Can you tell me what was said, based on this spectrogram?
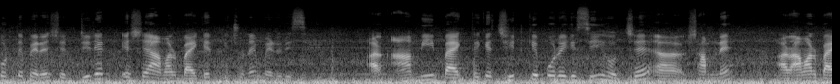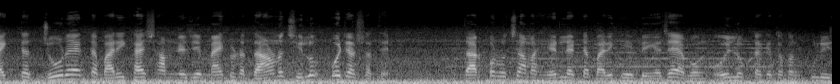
করতে পেরে সে ডিরেক্ট এসে আমার বাইকের পিছনে মেরে দিছে। আর আমি বাইক থেকে ছিটকে পড়ে গেছি হচ্ছে সামনে। আর আমার বাইকটা জোরে একটা বাড়ি খায়, সামনে যে মাইক্রোটা দাঁড়ানো ছিল ওইটার সাথে। তারপর হচ্ছে আমার হেডলাইটটা বাড়ি খেয়ে ভেঙে যায় এবং ওই লোকটাকে তখন পুলিশ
